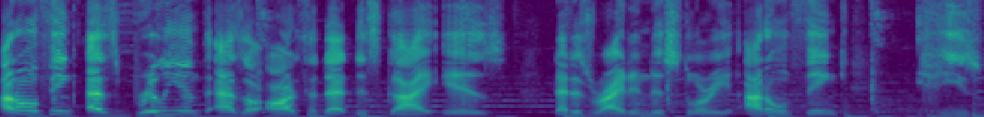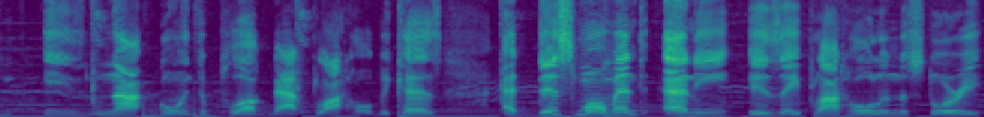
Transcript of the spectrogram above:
I don't think as brilliant as an author that this guy is, that is writing this story, I don't think he's he's not going to plug that plot hole. Because at this moment Annie is a plot hole in the story.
